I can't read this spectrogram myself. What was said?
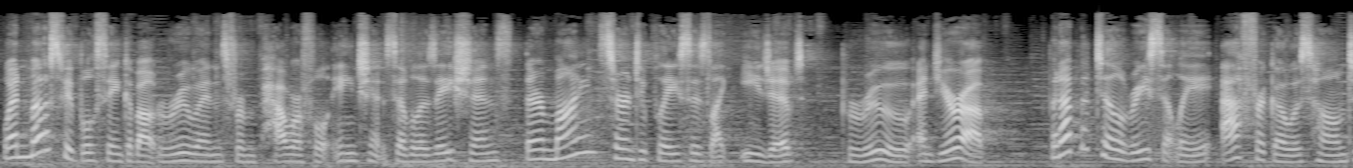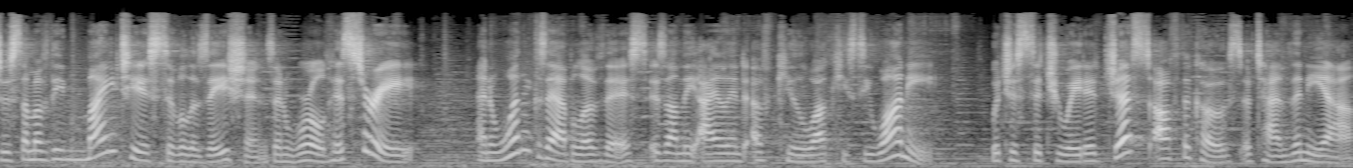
when most people think about ruins from powerful ancient civilizations, their minds turn to places like Egypt, Peru, and Europe. But up until recently, Africa was home to some of the mightiest civilizations in world history. And one example of this is on the island of Kilwa Kisiwani, which is situated just off the coast of Tanzania.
